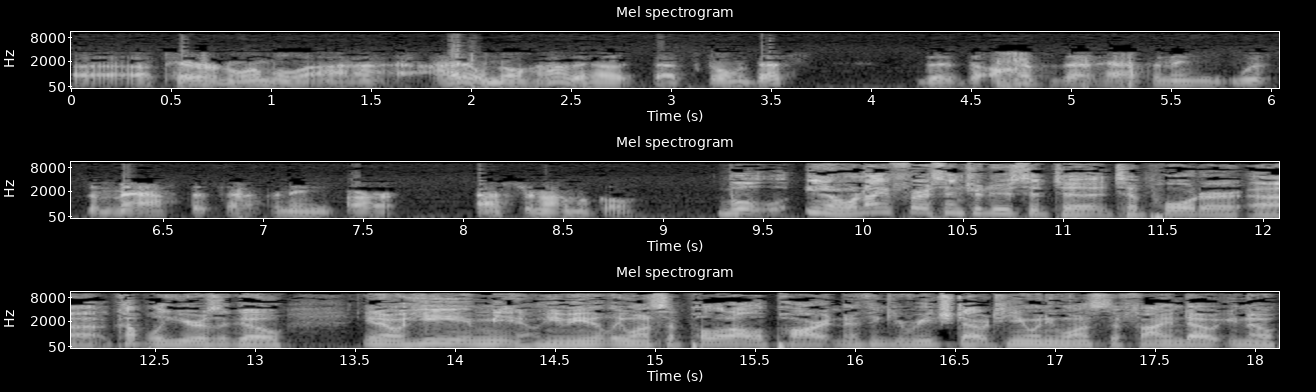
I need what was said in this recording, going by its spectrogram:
uh, a paranormal. I, I don't know how the hell that's going. That's the the odds of that happening with the math that's happening are astronomical. Well, you know, when I first introduced it to to Porter uh, a couple of years ago, you know, he you know he immediately wants to pull it all apart, and I think he reached out to you and he wants to find out, you know,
